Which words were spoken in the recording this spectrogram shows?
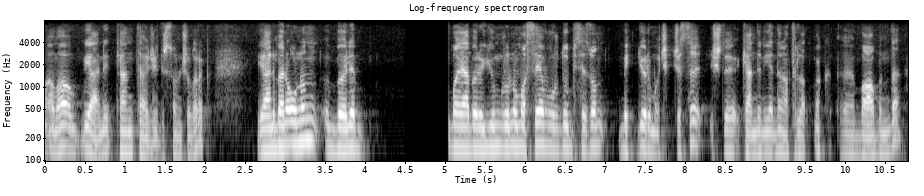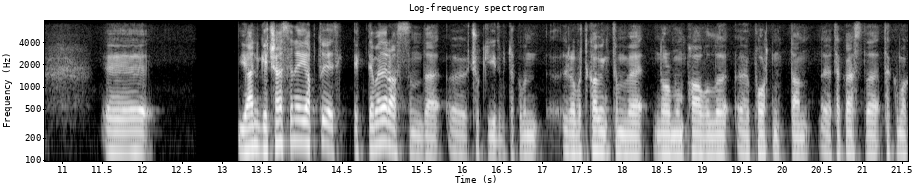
ama yani kendi tercihidir sonuç olarak. Yani ben onun böyle baya böyle yumruğunu masaya vurduğu bir sezon bekliyorum açıkçası. İşte kendini yeniden hatırlatmak e, babında. E, yani geçen sene yaptığı eklemeler aslında e, çok iyiydi bu takımın. Robert Covington ve Norman Powell'ı e, Portland'dan e, takasla takıma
